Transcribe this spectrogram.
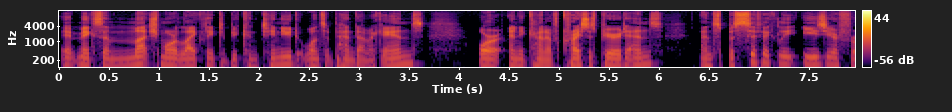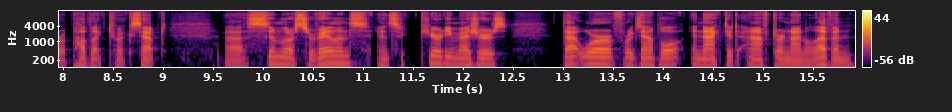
it makes them much more likely to be continued once a pandemic ends or any kind of crisis period ends, and specifically easier for a public to accept uh, similar surveillance and security measures that were, for example, enacted after 9 11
